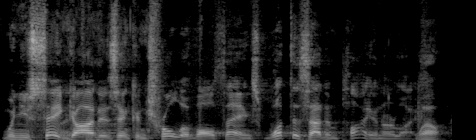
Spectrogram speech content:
When you say God is in control of all things, what does that imply in our life? Well,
